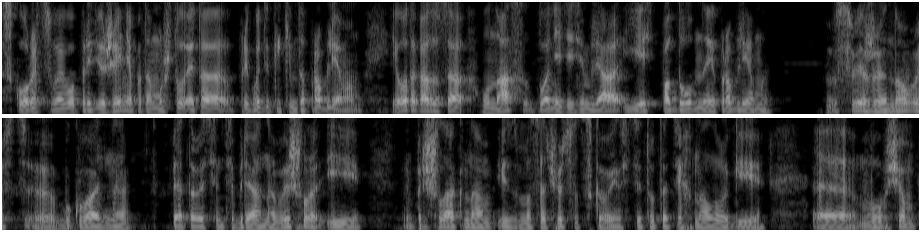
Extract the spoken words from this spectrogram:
скорость своего передвижения, потому что это приводит к каким-то проблемам. И вот, оказывается, у нас, в планете Земля, есть подобные проблемы. Свежая новость, э, буквально 5 сентября она вышла, и пришла к нам из Массачусетского института технологии. Э, в общем,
